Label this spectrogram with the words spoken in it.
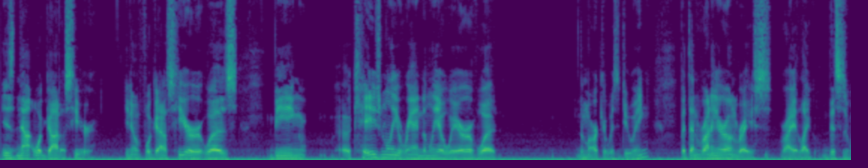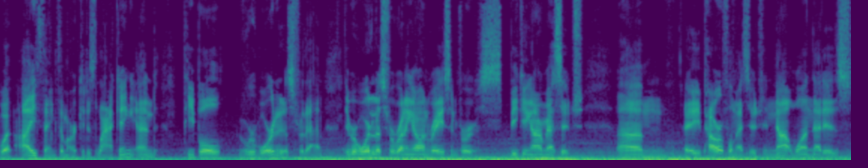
is not what got us here. You know, what got us here was being occasionally randomly aware of what the market was doing, but then running our own race, right? Like this is what I think the market is lacking, and people rewarded us for that. They rewarded us for running our own race and for speaking our message um, a powerful message and not one that is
